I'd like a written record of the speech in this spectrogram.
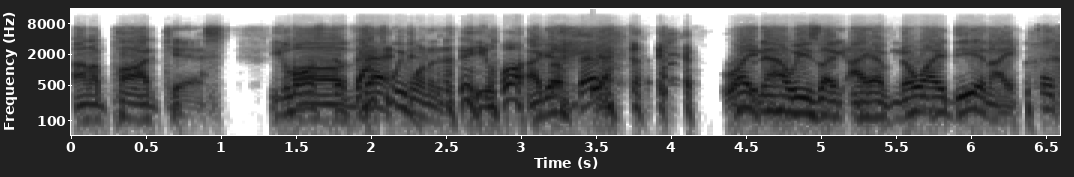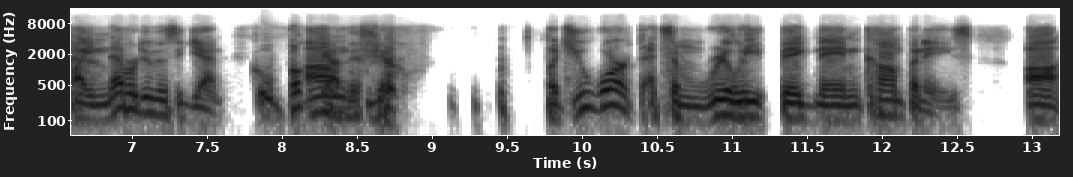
on a podcast? he lost Uh, the that's what we want to know. he lost I the bet. right now he's like, I have no idea, and I hope I never do this again. Who booked me Um, on this show? but you worked at some really big name companies, uh,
